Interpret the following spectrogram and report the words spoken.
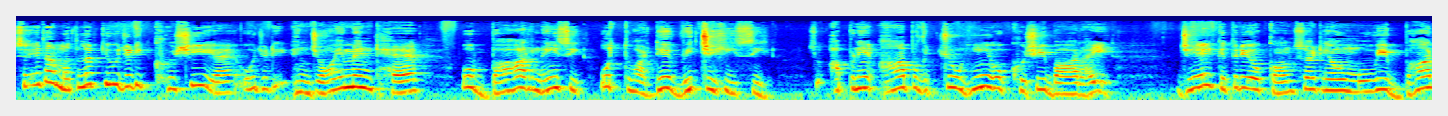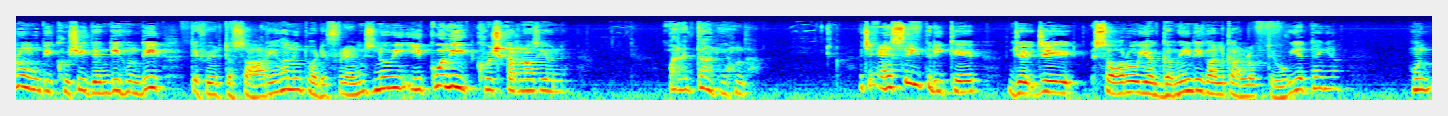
ਸੋ ਇਹਦਾ ਮਤਲਬ ਕਿ ਉਹ ਜਿਹੜੀ ਖੁਸ਼ੀ ਹੈ, ਉਹ ਜਿਹੜੀ ਇੰਜੋਇਮੈਂਟ ਹੈ ਉਹ ਬਾਹਰ ਨਹੀਂ ਸੀ, ਉਹ ਤੁਹਾਡੇ ਵਿੱਚ ਹੀ ਸੀ। ਸੋ ਆਪਣੇ ਆਪ ਵਿੱਚੋਂ ਹੀ ਉਹ ਖੁਸ਼ੀ ਬਾਹਰ ਆਈ। ਜੇ ਕਿਤਰੀ ਉਹ ਕਨਸਰਟ ਜਾਂ ਉਹ ਮੂਵੀ ਬਾਹਰੋਂ ਦੀ ਖੁਸ਼ੀ ਦਿੰਦੀ ਹੁੰਦੀ, ਤੇ ਫਿਰ ਤਾਂ ਸਾਰਿਆਂ ਨੂੰ, ਤੁਹਾਡੇ ਫਰੈਂਡਸ ਨੂੰ ਵੀ ਇਕੁਅਲੀ ਖੁਸ਼ ਕਰਨਾ ਸੀ ਉਹਨੇ। ਪਰ ਇਦਾਂ ਨਹੀਂ ਹੁੰਦਾ। ਅੱਛਾ, ਐਸੇ ਹੀ ਤਰੀਕੇ ਜੇ ਜੇ ਸੌਰੋ ਜਾਂ ਗਮੀ ਦੀ ਗੱਲ ਕਰ ਲਓ, ਤੇ ਉਹ ਵੀ ਇਦਾਂ ਹੀ ਆ। ਹੁਣ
